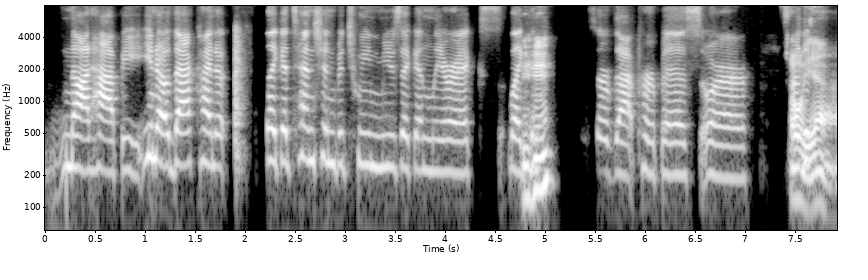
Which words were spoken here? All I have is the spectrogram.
not happy, you know, that kind of like a tension between music and lyrics, like Mhm. serve that purpose, or, Oh, yeah.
